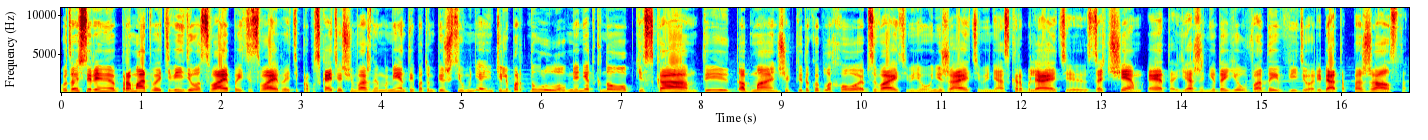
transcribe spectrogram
Вот вы все время проматываете видео, свайпаете, свайпаете, пропускаете очень важные моменты, и потом пишете, у меня не телепортнуло, у меня нет кнопки, скам, ты обманщик, ты такой плохой, обзываете меня, унижаете меня, оскорбляете. Зачем это? Я же не даю воды в видео, ребята, пожалуйста.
